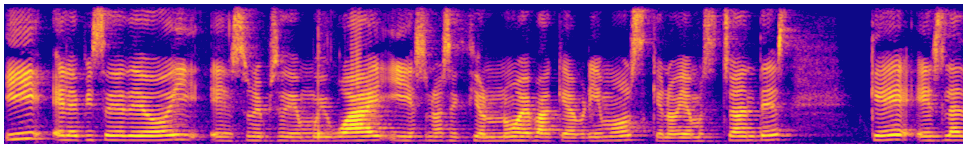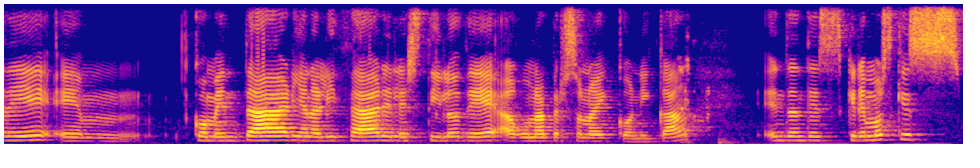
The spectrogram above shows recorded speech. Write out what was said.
Y el episodio de hoy es un episodio muy guay y es una sección nueva que abrimos, que no habíamos hecho antes, que es la de em, comentar y analizar el estilo de alguna persona icónica. Entonces, creemos que es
